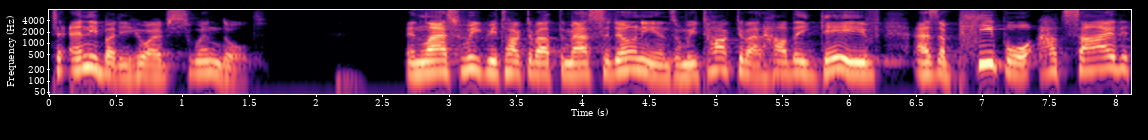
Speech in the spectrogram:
to anybody who I've swindled. And last week we talked about the Macedonians and we talked about how they gave as a people outside,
